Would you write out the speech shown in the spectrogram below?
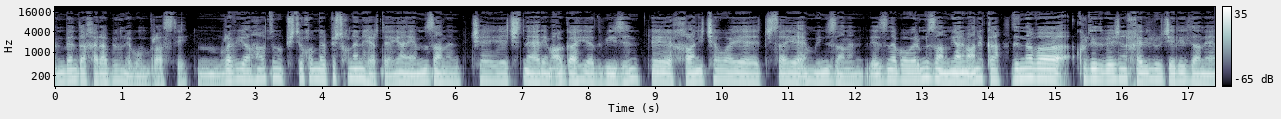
bibe min tê karin. Em benda xerabî hûn bûn bi rastî. Reviyan hatin û piştî xwe me pişt xwe nenihêrte yani em nizanin çi ye çi tune herêm agahiya dibîzin lê xanî çawa ye çisa ye em wî nizanin lê ez ne bawerim nizanim yani maneka di nava Kurdî dibêjin Xelîl û Celîl danê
